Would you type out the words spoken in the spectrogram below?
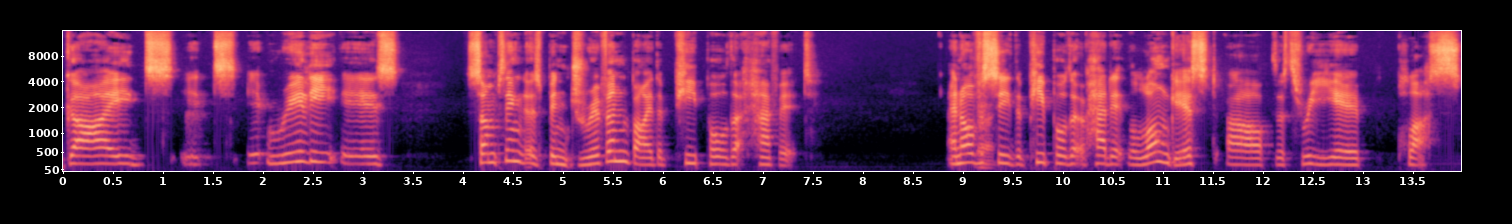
guides. It's it really is something that's been driven by the people that have it. And obviously, right. the people that have had it the longest are the three year plus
